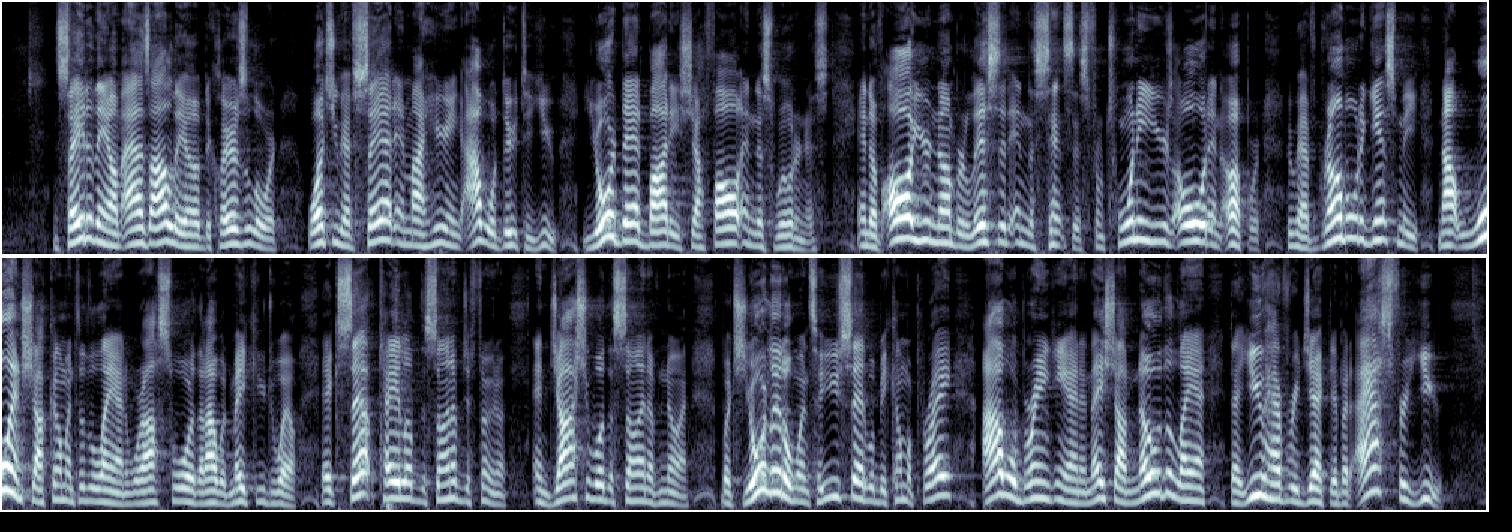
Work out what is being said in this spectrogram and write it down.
And say to them, As I live, declares the Lord, what you have said in my hearing, I will do to you. Your dead bodies shall fall in this wilderness. And of all your number listed in the census, from 20 years old and upward, who have grumbled against me, not one shall come into the land where I swore that I would make you dwell, except Caleb the son of Jephunneh and Joshua the son of Nun. But your little ones, who you said would become a prey, I will bring in, and they shall know the land that you have rejected. But as for you,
